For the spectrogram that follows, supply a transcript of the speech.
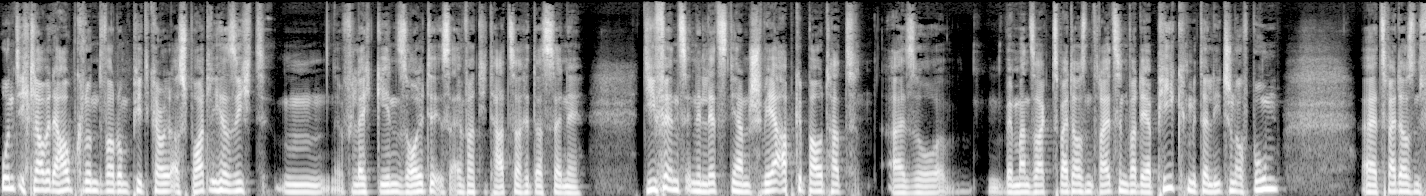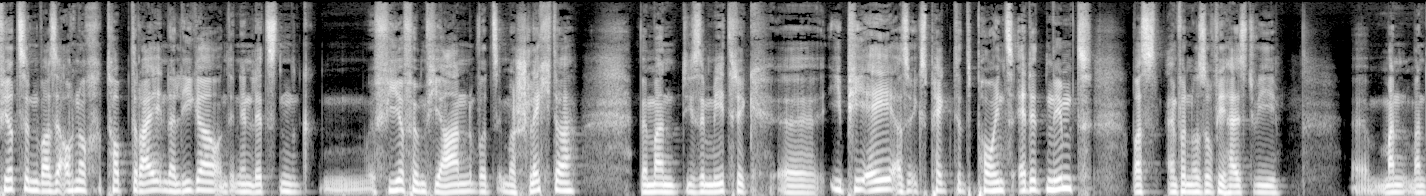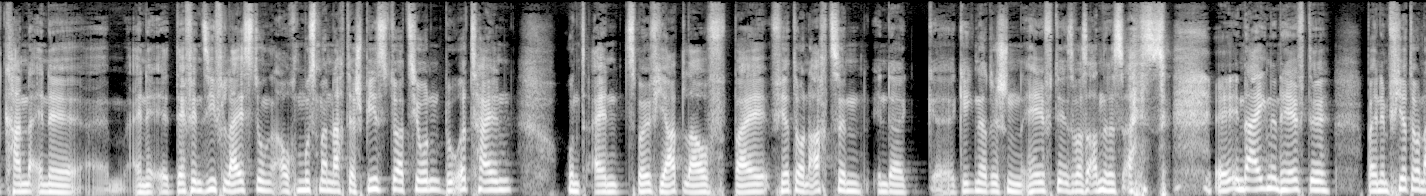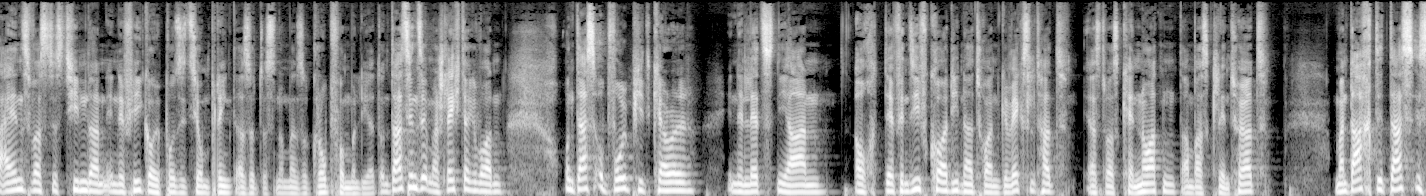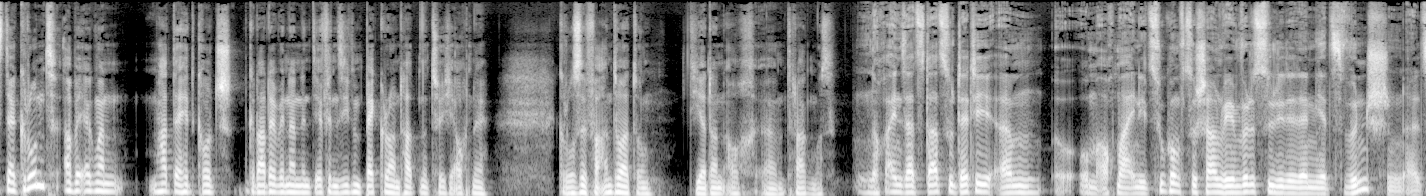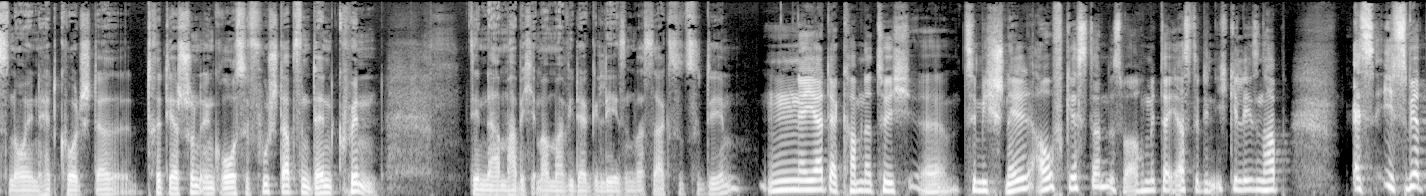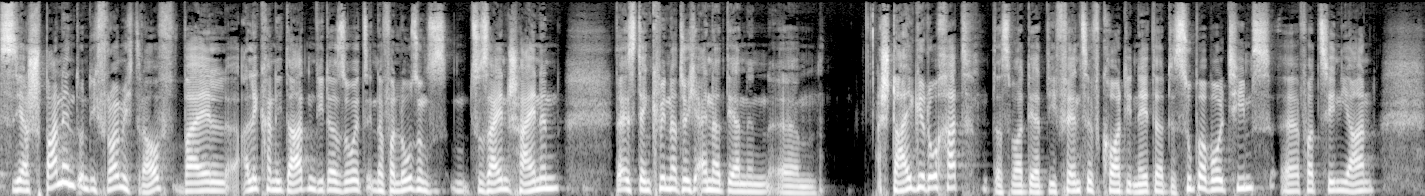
Und ich glaube, der Hauptgrund, warum Pete Carroll aus sportlicher Sicht mh, hm, vielleicht gehen sollte, ist einfach die Tatsache, dass seine Defense in den letzten Jahren schwer abgebaut hat. Also, wenn man sagt, 2013 war der Peak mit der Legion of Boom. 2014 äh, war sie auch noch Top 3 in der Liga und in den letzten hm, vier, fünf Jahren wird es immer schlechter. Wenn man diese Metrik äh, EPA, also Expected Points Edit nimmt, was einfach nur so viel heißt wie man, man kann eine, eine Defensivleistung auch muss man nach der Spielsituation beurteilen und ein 12-Yard-Lauf bei 4. und 18 in der äh, gegnerischen Hälfte ist was anderes als äh, in der eigenen Hälfte bei einem 4. und 1, was das Team dann in eine Field Goal Position bringt, also das nochmal so grob formuliert. Und da sind sie immer schlechter geworden und das obwohl Pete Carroll in den letzten Jahren auch Defensivkoordinatoren gewechselt hat. Erst war es Ken Norton, dann war es Clint Hurt, man dachte, das ist der Grund, aber irgendwann hat der Head Coach, gerade wenn er einen defensiven Background hat, natürlich auch eine große Verantwortung, die er dann auch ähm, tragen muss. Noch ein Satz dazu, Detti, ähm, um auch mal in die Zukunft zu schauen. Wen würdest du dir denn jetzt wünschen als neuen Head Coach? Da tritt ja schon in große Fußstapfen Dan Quinn. Den Namen habe ich immer mal wieder gelesen. Was sagst du zu dem? Naja, der kam natürlich äh, ziemlich schnell auf gestern. Das war auch mit der erste, den ich gelesen habe es, es wird sehr spannend und ich freue mich drauf, weil alle Kandidaten, die da so jetzt in der Verlosung zu sein scheinen, da ist Dan Quinn natürlich einer, der einen ähm, Stallgeruch hat. Das war der Defensive Coordinator des Super Bowl Teams äh, vor zehn Jahren,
